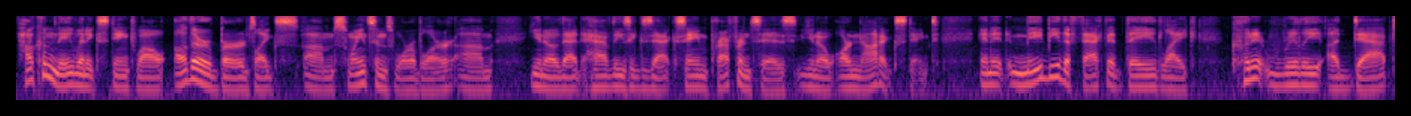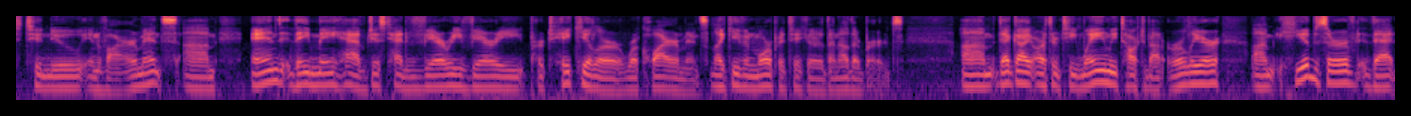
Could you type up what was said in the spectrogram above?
how come they went extinct while other birds like um, Swainson's warbler, um, you know, that have these exact same preferences, you know, are not extinct? And it may be the fact that they like couldn't really adapt to new environments. Um, and they may have just had very, very particular requirements, like even more particular than other birds. Um, that guy, Arthur T. Wayne, we talked about earlier, um, he observed that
